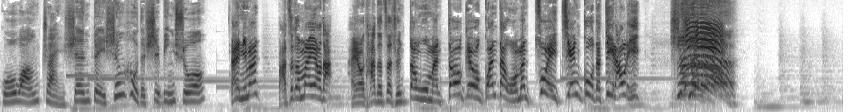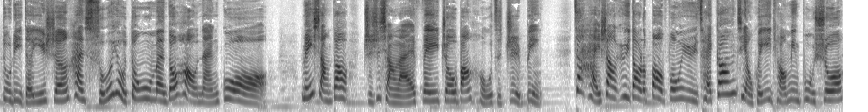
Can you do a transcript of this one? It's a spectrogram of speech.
国王转身对身后的士兵说：“哎，你们把这个卖药的，还有他的这群动物们都给我关到我们最坚固的地牢里。”是。杜立德医生和所有动物们都好难过，没想到只是想来非洲帮猴子治病，在海上遇到了暴风雨，才刚捡回一条命不说。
